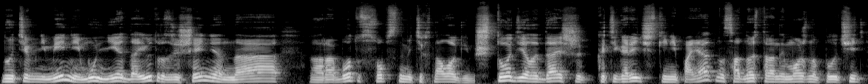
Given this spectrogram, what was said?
но тем не менее ему не дают разрешения на работу с собственными технологиями. Что делать дальше, категорически непонятно. С одной стороны, можно получить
